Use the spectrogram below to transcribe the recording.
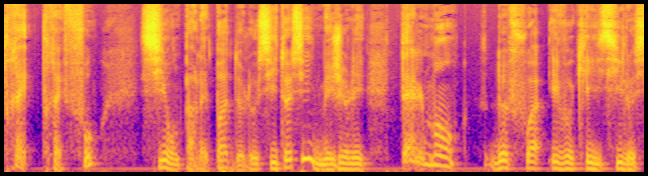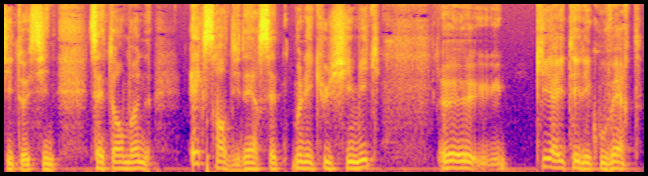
très très faux si on ne parlait pas de l'ocytocine. Mais je l'ai tellement de fois évoqué ici, l'ocytocine, cette hormone extraordinaire, cette molécule chimique euh, qui a été découverte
